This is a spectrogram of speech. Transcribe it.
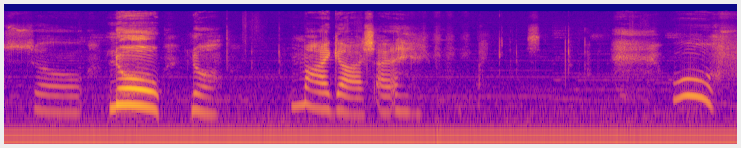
So, no, no. My gosh, I. my gosh. Oof.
